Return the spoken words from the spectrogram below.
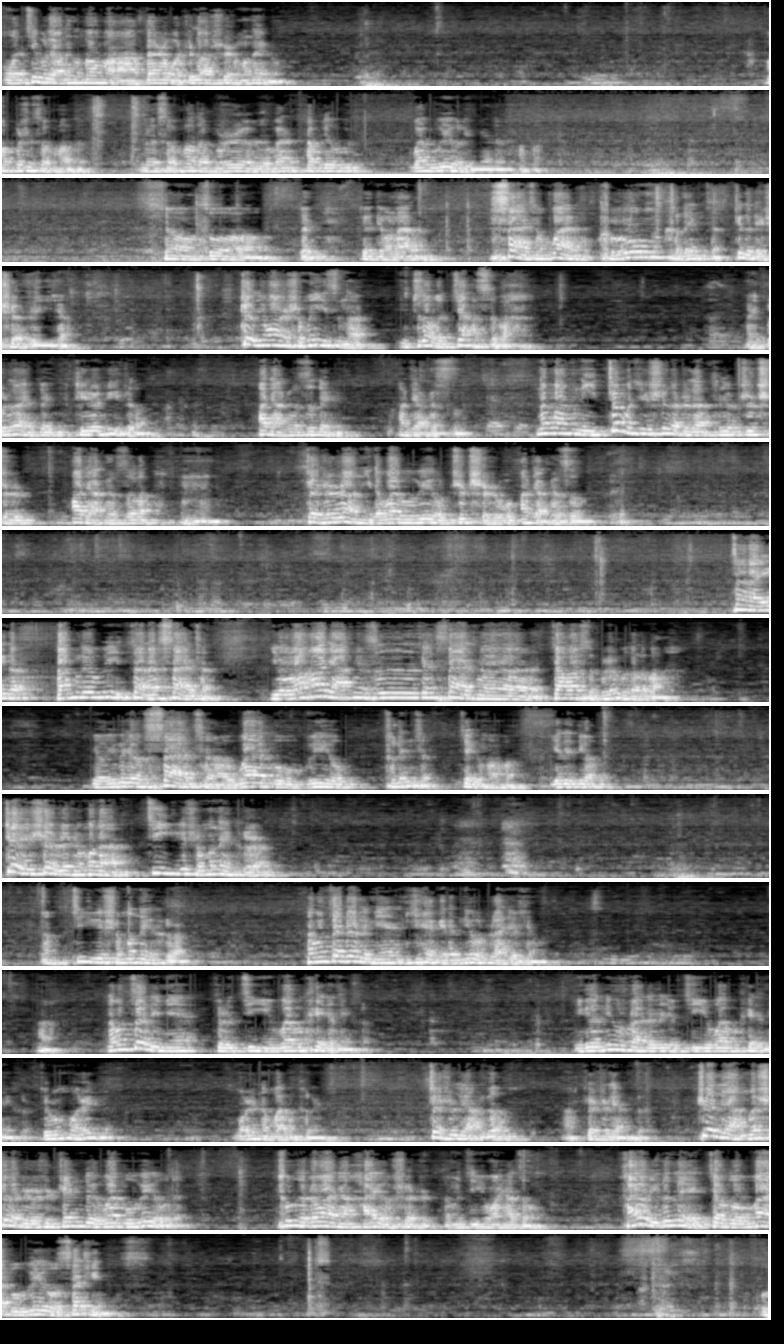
我记不了那个方法啊，但是我知道是什么内容。哦，不是 support，那个 support 不是 YW YW 里面的方法，叫做对这个地方来了，set web Chrome client 这个得设置一下。这句话是什么意思呢？你知道个架势吧？哎，不知道也对，PHP 知道，阿贾克斯对。阿贾克斯，那么你这么去设置的，它就支持阿贾克斯了。嗯，这是让你的 WebView 支持阿贾克斯。再来一个 WV，再来 set，有了阿贾克斯，该 set JavaScript 了吧？有一个叫 set web view client 这个方法也得调。这是设置什么呢？基于什么内核？啊，基于什么内核？那么在这里面你也给它 new 出来就行。啊，那么这里面就是基于 WebK 的内核。你给它扭出来的，这就基于 WebK 的内核，就是默认的，默认的 Web Client。这是两个啊，这是两个，这两个设置是针对 Web View 的。除此之外呢，还有设置，咱们继续往下走，还有一个类叫做 Web View Settings。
